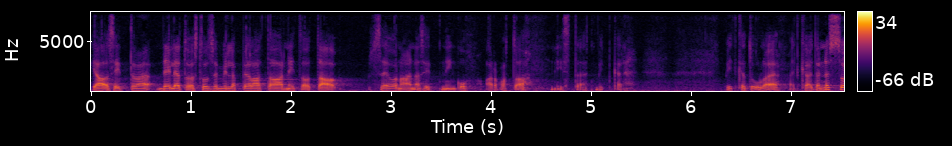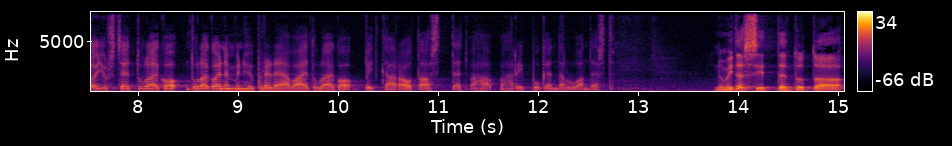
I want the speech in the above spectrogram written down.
Ja sitten 14 on se, millä pelataan, niin tota, se on aina sitten niin arvotaan niistä, että mitkä ne mitkä tulee. Et käytännössä on just se, että tuleeko, tuleeko enemmän hybridejä vai tuleeko pitkää rautaa sitten, että vähän, vähän riippuu kentän luonteesta. No mitä sitten, tota,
